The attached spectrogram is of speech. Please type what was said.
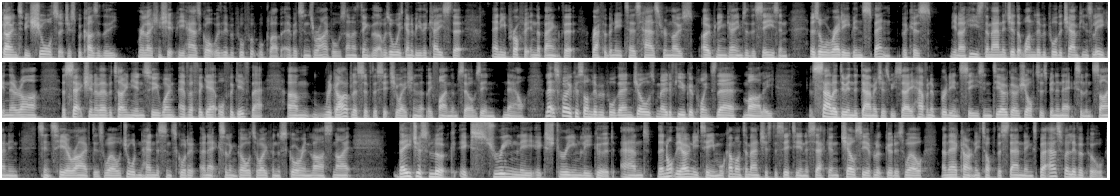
going to be shorter just because of the relationship he has got with Liverpool Football Club, Everton's rivals. And I think that, that was always going to be the case that any profit in the bank that Rafa Benitez has from those opening games of the season has already been spent because you know he's the manager that won Liverpool the Champions League, and there are a section of Evertonians who won't ever forget or forgive that, um, regardless of the situation that they find themselves in now. Let's focus on Liverpool then. Joel's made a few good points there, Marley. Salah doing the damage, as we say, having a brilliant season. Diogo Jota has been an excellent signing since he arrived as well. Jordan Henderson scored an excellent goal to open the scoring last night. They just look extremely, extremely good. And they're not the only team. We'll come on to Manchester City in a second. Chelsea have looked good as well, and they're currently top of the standings. But as for Liverpool,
